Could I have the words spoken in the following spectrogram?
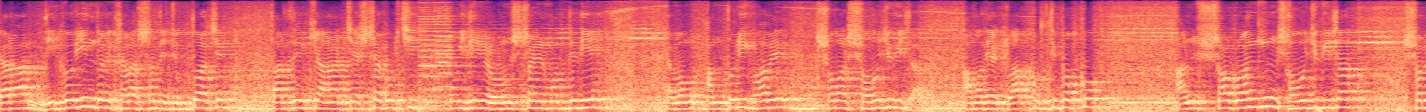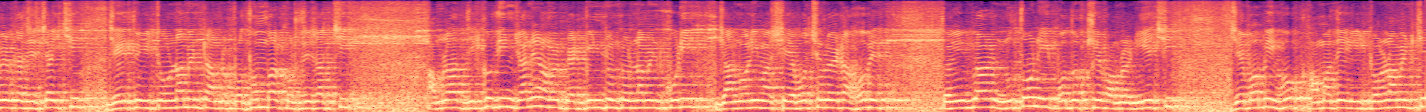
যারা দীর্ঘদিন ধরে খেলার সাথে যুক্ত আছেন, তাদেরকে আনার চেষ্টা করছি। ওই দিনের অনুষ্ঠানের মধ্যে দিয়ে এবং আন্তরিকভাবে সবার সহযোগিতা আমাদের ক্লাব কর্তৃপক্ষ আনু সর্বাঙ্গীন সহযোগিতা সবের কাছে চাইছি। যেহেতু এই টুর্নামেন্টটা আমরা প্রথমবার করতে যাচ্ছি, আমরা দীর্ঘদিন জানেন আমরা ব্যাডমিন্টন টুর্নামেন্ট করি, জানুয়ারি মাসে এবছরও এটা হবে। তো এইবার নতুন এই পদক্ষেপ আমরা নিয়েছি। যেভাবেই হোক আমাদের এই টুর্নামেন্টকে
